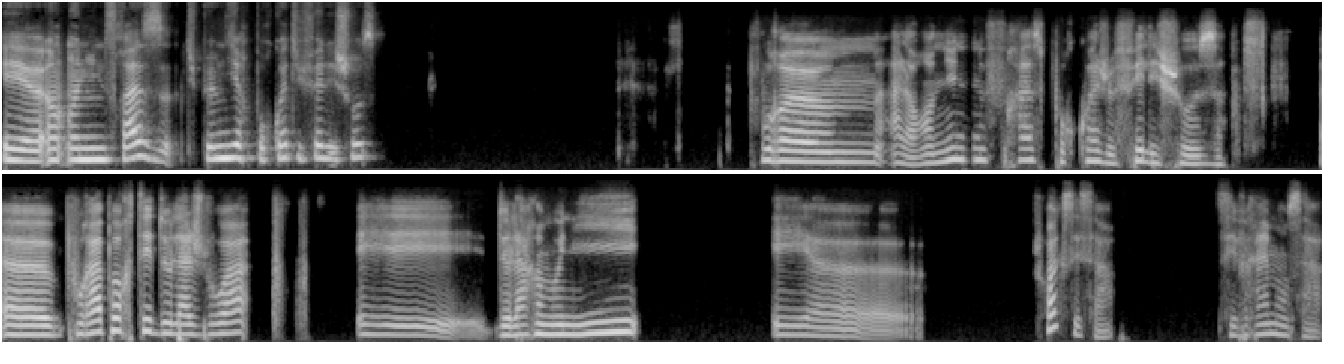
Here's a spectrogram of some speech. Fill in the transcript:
Et euh, en, en une phrase, tu peux me dire pourquoi tu fais les choses? Pour, euh, alors, en une phrase, pourquoi je fais les choses? Euh, pour apporter de la joie et de l'harmonie et euh, je crois que c'est ça. C'est vraiment ça.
